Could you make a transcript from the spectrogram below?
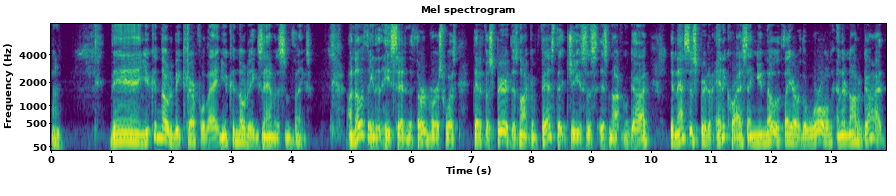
then you can know to be careful that. You can know to examine some things. Another thing that he said in the third verse was that if a spirit does not confess that Jesus is not from God, then that's the spirit of Antichrist, and you know that they are of the world and they're not of God.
